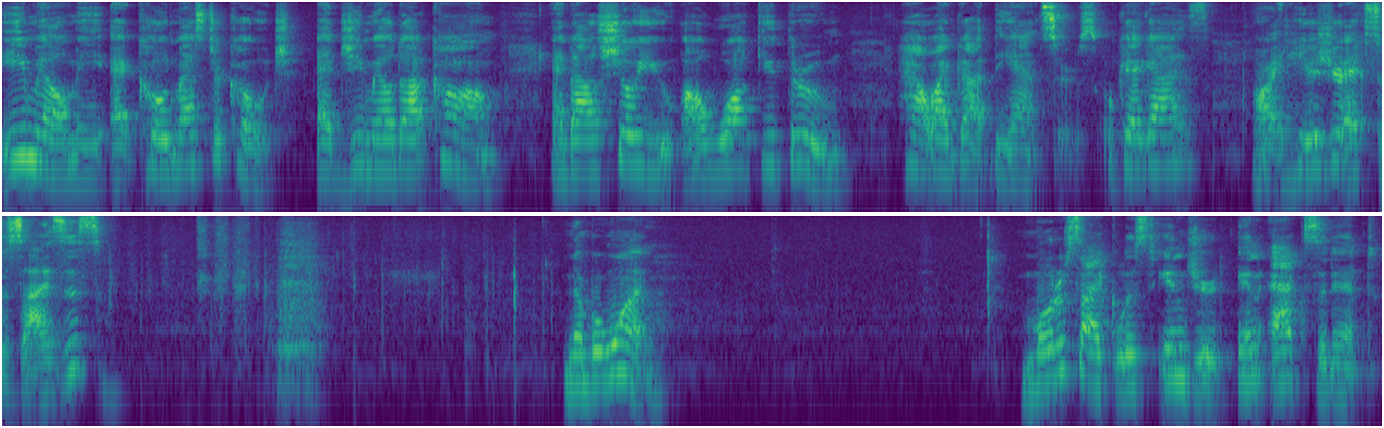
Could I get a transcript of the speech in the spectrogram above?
email me at codemastercoach at gmail.com, and I'll show you, I'll walk you through how I got the answers. Okay, guys? All right, here's your exercises. Number one, motorcyclist injured in accident.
